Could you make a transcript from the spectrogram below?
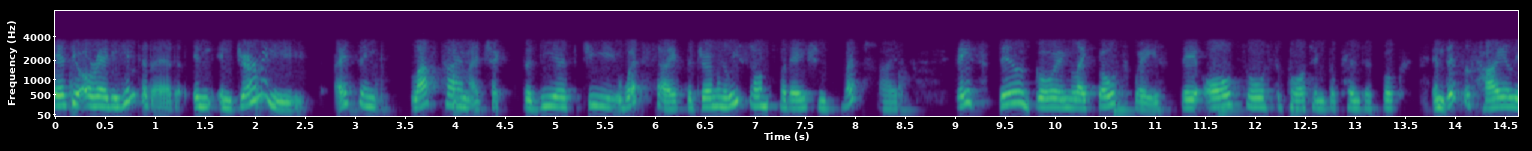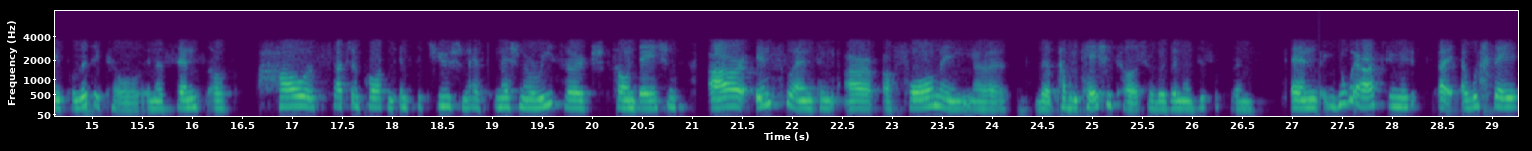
as you already hinted at, in, in Germany, I think last time I checked the DFG website, the German Research Foundation's website, they still going like both ways. They also supporting the printed book. And this is highly political in a sense of how such important institutions as national research foundations are influencing, are, are forming uh, the publication culture within a discipline. And you were asking me, I, I would say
